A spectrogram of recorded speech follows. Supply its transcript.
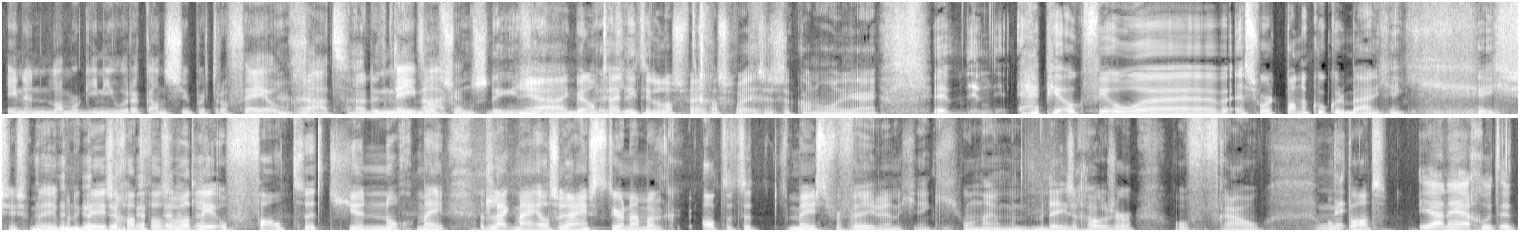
in een Lamborghini Huracan Super Trofeo gaat Nou, dit klinkt als meemaken. ons dingetje. Ja, ik ben altijd niet in Las Vegas geweest, dus dat kan nog wel weer. Eh, heb je ook veel een soort pannenkoeken erbij? Dat je denkt, jezus, moet ik deze gat wel wat leren? Of valt het je nog mee? Het lijkt mij als rijinstructeur namelijk altijd het meest vervelend. Dat je denkt, joh, nou, met deze gozer of vrouw op Nee. pad. Ja, nou ja, goed. Het,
